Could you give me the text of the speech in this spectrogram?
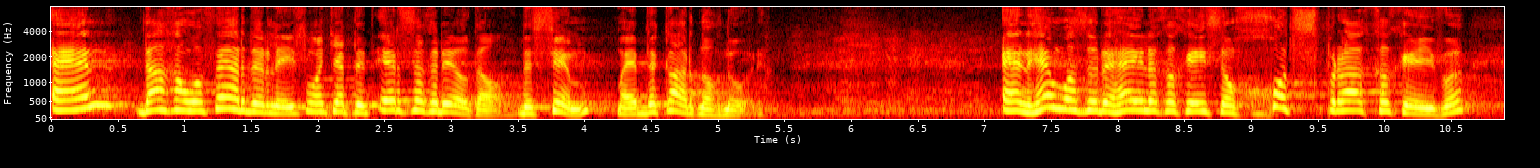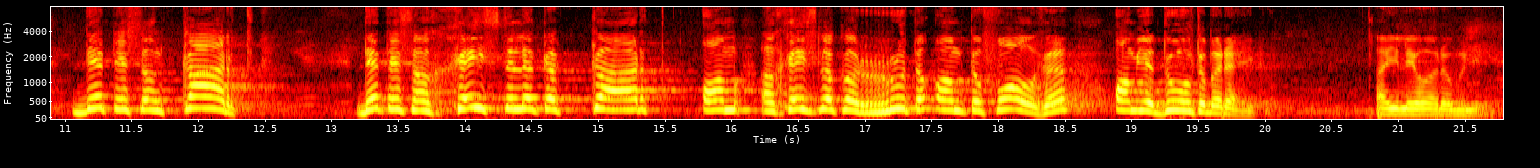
En dan gaan we verder lezen, want je hebt het eerste gedeelte al, de sim, maar je hebt de kaart nog nodig. En hem was door de Heilige Geest een godspraak gegeven. Dit is een kaart. Dit is een geestelijke kaart om een geestelijke route om te volgen om je doel te bereiken. Ah, jullie horen me niet.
